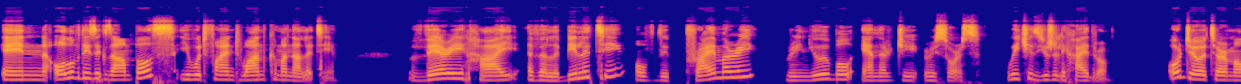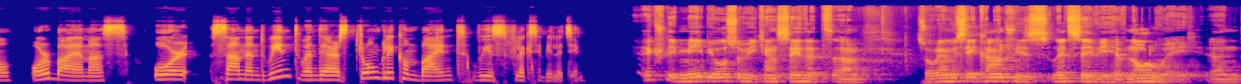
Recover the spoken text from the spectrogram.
In all of these examples, you would find one commonality very high availability of the primary renewable energy resource, which is usually hydro, or geothermal, or biomass, or sun and wind when they are strongly combined with flexibility. Actually, maybe also we can say that. Um, so when we say countries, let's say we have Norway, and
